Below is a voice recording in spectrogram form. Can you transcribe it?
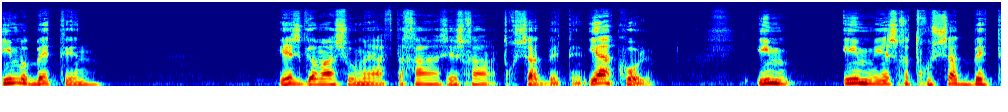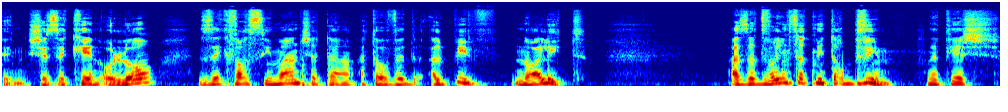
אם הבטן, יש גם משהו מההבטחה שיש לך תחושת בטן, יהיה הכל. אם, אם יש לך תחושת בטן שזה כן או לא, זה כבר סימן שאתה עובד על פיו, נוהלית. אז הדברים קצת מתערבבים. זאת אומרת, יש,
